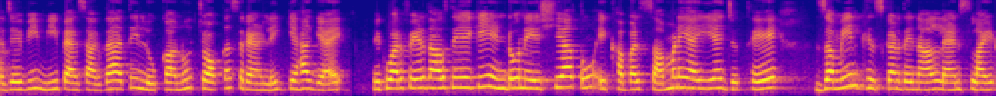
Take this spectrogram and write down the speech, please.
ਅਜੇ ਵੀ ਮੀਂਹ ਪੈ ਸਕਦਾ ਹੈ ਅਤੇ ਲੋਕਾਂ ਨੂੰ ਚੌਕਸ ਰਹਿਣ ਲਈ ਕਿਹਾ ਗਿਆ ਹੈ। ਇੱਕ ਵਾਰ ਫੇਰ ਦੱਸ ਦਈਏ ਕਿ ਇੰਡੋਨੇਸ਼ੀਆ ਤੋਂ ਇੱਕ ਖਬਰ ਸਾਹਮਣੇ ਆਈ ਹੈ, ਜਿੱਥੇ ਜ਼ਮੀਨ ਖਿਸਕਣ ਦੇ ਨਾਲ ਲੈਂਡਸਲਾਈਡ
